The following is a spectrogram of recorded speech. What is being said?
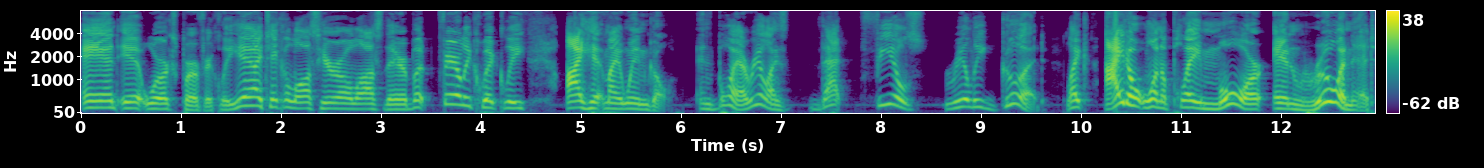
and it works perfectly. Yeah, I take a loss here or a loss there, but fairly quickly I hit my win goal. And boy, I realized that feels really good. Like, I don't want to play more and ruin it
